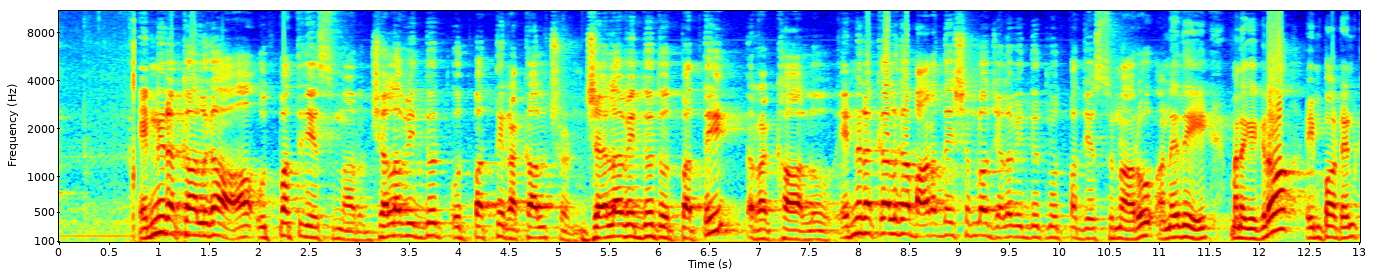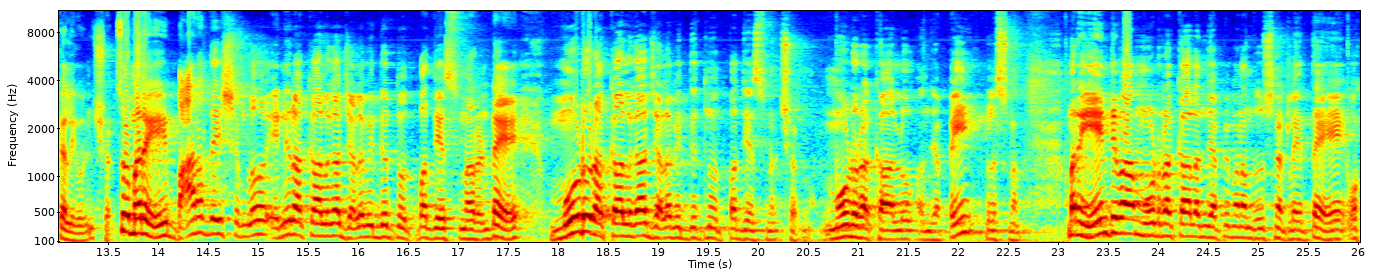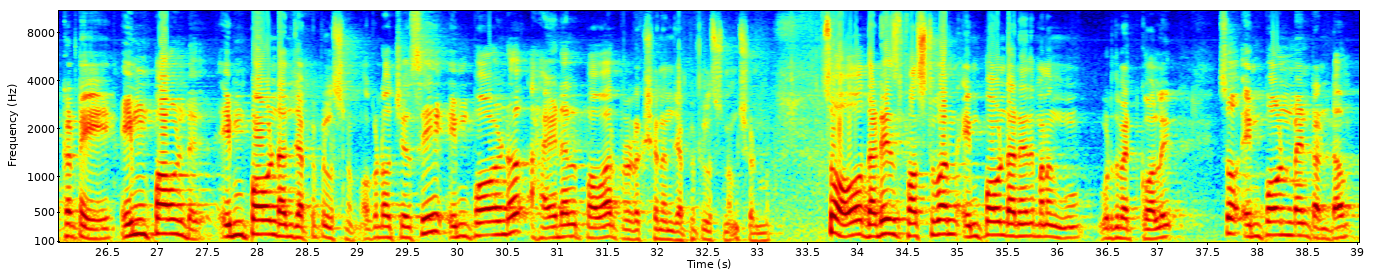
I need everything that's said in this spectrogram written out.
ఎన్ని రకాలుగా ఉత్పత్తి చేస్తున్నారు? జల విద్యుత్ ఉత్పత్తి రకాలు చూడండి. జల విద్యుత్ ఉత్పత్తి రకాలు. ఎన్ని రకాలుగా భారతదేశంలో జల విద్యుత్ను ఉత్పత్తి చేస్తున్నారు అనేది మనకి ఇక్కడ ఇంపార్టెంట్ కలిగి ఉంచాడు సో మరి భారతదేశంలో ఎన్ని రకాలుగా జల విద్యుత్ను ఉత్పత్తి చేస్తున్నారంటే మూడు రకాలుగా జల విద్యుత్ను ఉత్పత్తి చేస్తున్నారు చూడండి. మూడు రకాలు అని చెప్పి పిలుస్తున్నాం. మరి ఏంటివా మూడు రకాలు అని చెప్పి మనం చూసినట్లయితే ఒకటి ఇంపౌండ్ ఇంపౌండ్ అని చెప్పి పిలుస్తున్నాం. ఒకటి వచ్చేసి ఇంపౌండ్ హైడల్ పవర్ ప్రొడక్షన్ అని చెప్పి పిలుస్తున్నాం చూడము. So that is first one impound అనేది మనం గుర్తుపెట్టుకోవాలి. సో ఇంపౌండ్మెంట్ అంటాం.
